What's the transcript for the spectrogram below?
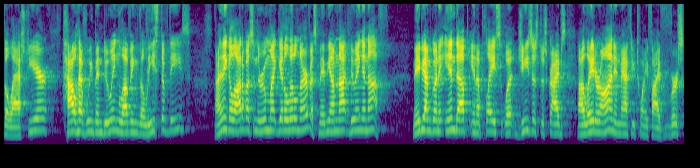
the last year, how have we been doing loving the least of these? I think a lot of us in the room might get a little nervous. Maybe I'm not doing enough. Maybe I'm going to end up in a place what Jesus describes uh, later on in Matthew 25, verse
